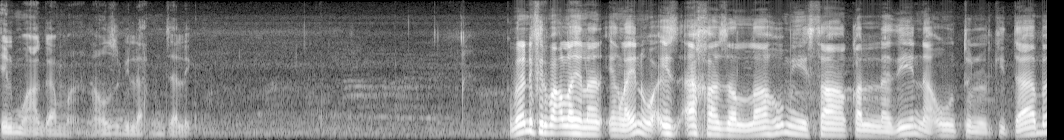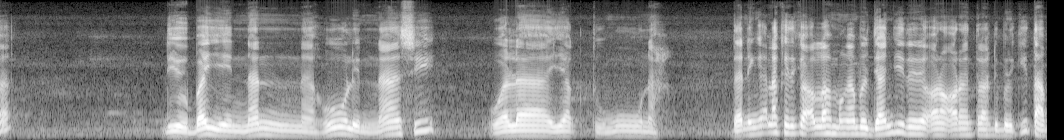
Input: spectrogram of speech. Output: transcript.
ilmu agama. Nauzubillah min Kemudian di firman Allah yang lain wa iz akhazallahu mitsaqal ladzina utul kitaba liyubayyinannahu lin-nasi wala yaktumunah. Dan ingatlah ketika Allah mengambil janji dari orang-orang yang telah diberi kitab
